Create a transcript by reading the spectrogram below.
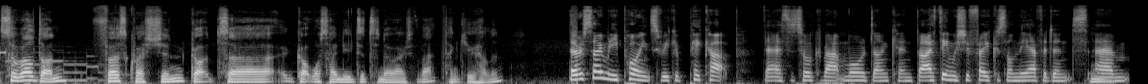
So well done. First question got uh, got what I needed to know out of that. Thank you, Helen. There are so many points we could pick up there to talk about more, Duncan, but I think we should focus on the evidence. Mm. Um,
